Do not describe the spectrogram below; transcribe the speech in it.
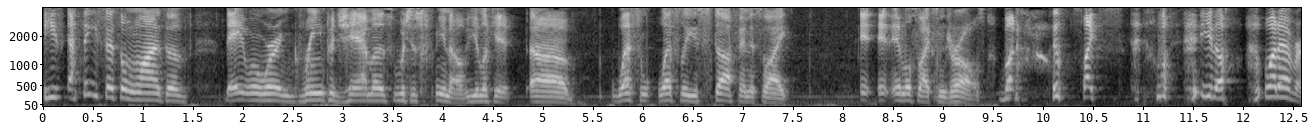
he's, I think he said some lines of they were wearing green pajamas, which is, you know, you look at uh, Wes- Wesley's stuff and it's like, it, it, it looks like some draws, but it looks like, you know, whatever.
